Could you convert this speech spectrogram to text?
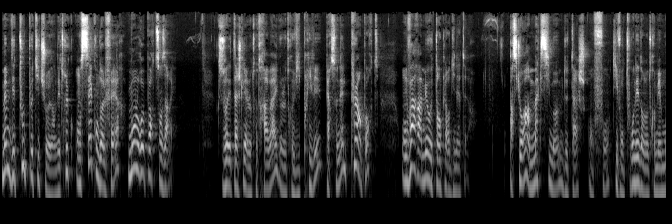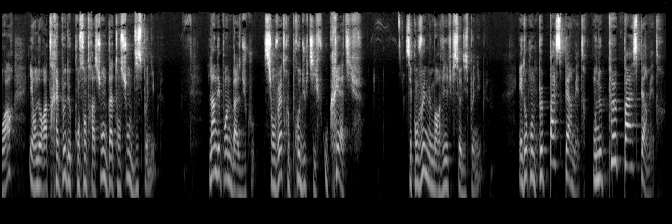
même des toutes petites choses, hein, des trucs, on sait qu'on doit le faire, mais on le reporte sans arrêt. Que ce soit des tâches liées à notre travail, dans notre vie privée, personnelle, peu importe, on va ramer autant que l'ordinateur. Parce qu'il y aura un maximum de tâches en fond qui vont tourner dans notre mémoire et on aura très peu de concentration, d'attention disponible. L'un des points de base, du coup, si on veut être productif ou créatif, c'est qu'on veut une mémoire vive qui soit disponible. Et donc on ne peut pas se permettre, on ne peut pas se permettre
